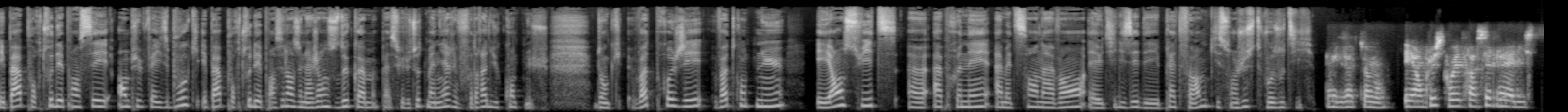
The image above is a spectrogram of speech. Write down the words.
et pas pour tout dépenser en pub Facebook, et pas pour tout dépenser dans une agence de com, parce que de toute manière, il faudra du contenu. Donc, votre projet, votre contenu, et ensuite, euh, apprenez à mettre ça en avant et à utiliser des plateformes qui sont juste vos outils. Exactement. Et en plus, il faut être assez réaliste.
